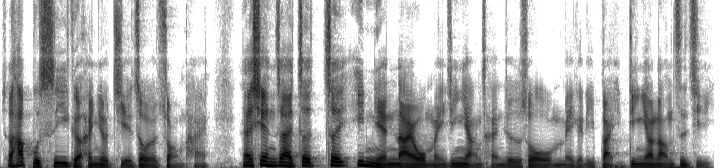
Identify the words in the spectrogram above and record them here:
所以它不是一个很有节奏的状态。那现在这这一年来，我们已经养成，就是说我们每个礼拜一定要让自己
